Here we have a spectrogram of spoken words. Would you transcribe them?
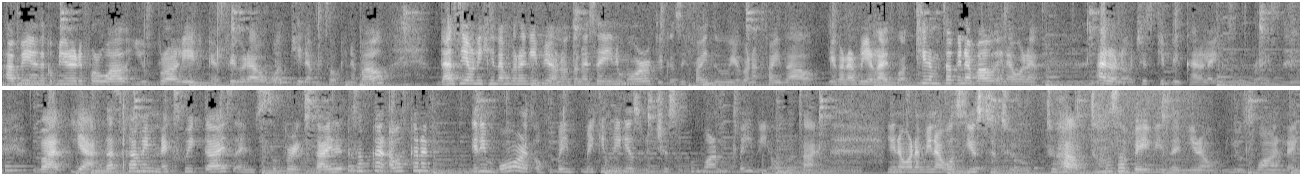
have been in the community for a while, you probably can figure out what kid I'm talking about. That's the only hint I'm gonna give you. I'm not gonna say anymore because if I do, you're gonna find out, you're gonna realize what kid I'm talking about, and I wanna, I don't know, just keep it kind of like a surprise. But yeah, that's coming next week, guys. I'm super excited because I'm kind, I was kind of getting bored of making videos with just one baby all the time. You know what I mean? I was used to to, to have tons of babies and you know use one like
